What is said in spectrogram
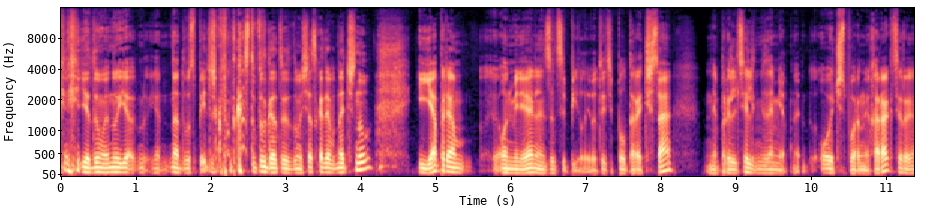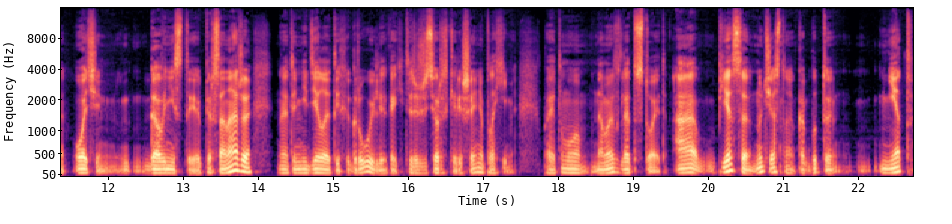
я думаю, ну, я, надо успеть же к подкасту подготовиться. Думаю, сейчас хотя бы начну. И я прям он меня реально зацепил. И вот эти полтора часа пролетели незаметно. Очень спорные характеры, очень говнистые персонажи, но это не делает их игру или какие-то режиссерские решения плохими. Поэтому, на мой взгляд, стоит. А пьеса, ну, честно, как будто нет,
